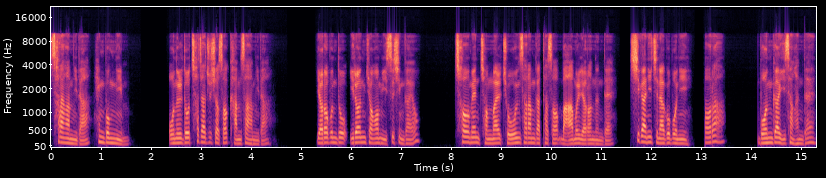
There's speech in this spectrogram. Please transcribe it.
사랑합니다, 행복님. 오늘도 찾아주셔서 감사합니다. 여러분도 이런 경험 있으신가요? 처음엔 정말 좋은 사람 같아서 마음을 열었는데 시간이 지나고 보니 어라 뭔가 이상한데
